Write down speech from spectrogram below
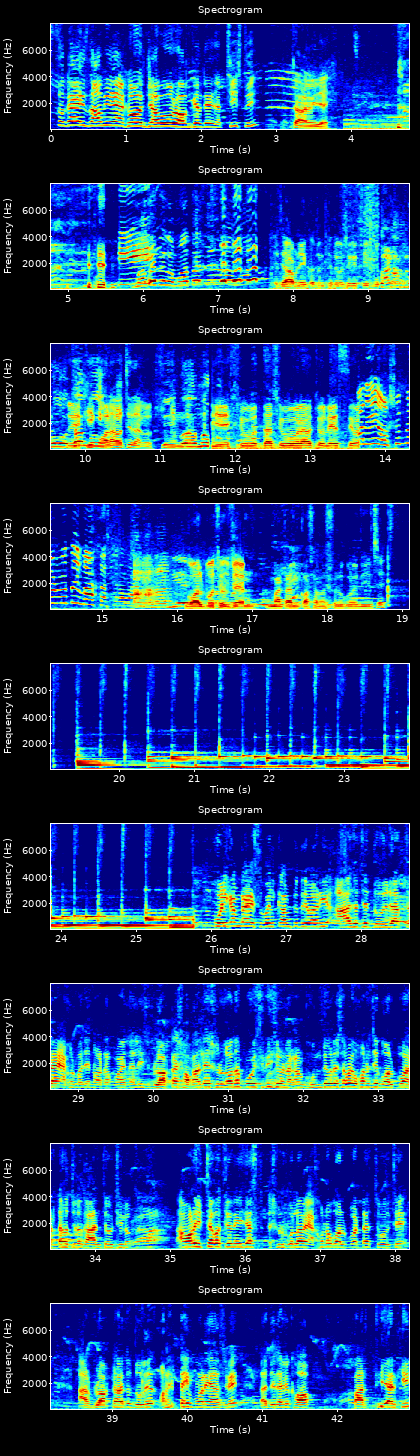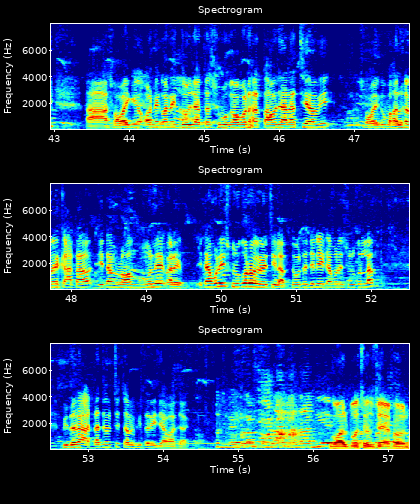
তো গাইস আমি এখন যাব রং খেলতে। যাচ্ছিস তুই? চল আমি যাই। এই যে আমরা একজন খেতে বসে গেছি। কি করা হচ্ছে দেখো যে শুভদা শুভ ওরাও চলে এসছে। এই। গল্প চলছে। মাটন কষানো শুরু করে দিয়েছে। গাইস ওয়েলকাম টু দেবাড়ি আজ হচ্ছে দোলযাত্রা এখন বাজে নটা পঁয়তাল্লিশ। ব্লগটা সকাল থেকে শুরু করানোর পরিস্থিতি ছিল না, কারণ ঘুমতে উঠে সবাই ওখানে যে গল্প আড্ডা হচ্ছিল, গান চলছিল। আমারও ইচ্ছা করছিল না, এই জাস্ট শুরু করলাম এখনও গল্প আড্ডা চলছে। আর ব্লগটা হয়তো দোলের অনেকটাই পরে আসবে। তার জন্য আমি খাওয়া প্রার্থী আর কি। সবাইকে অনেক অনেক দোলযাত্রার শুভকামনা, তাও জানাচ্ছি আমি। সবাইকে ভালোভাবে কাটাও। যেটা ব্লগ বলে মানে এটা বলেই শুরু করব ভেবেছিলাম তো ওটার জন্য এটা বলে শুরু করলাম। ভিতরে আড্ডা চলছে চলো ভিতরেই যাওয়া যাক। গল্প চলছে এখন।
